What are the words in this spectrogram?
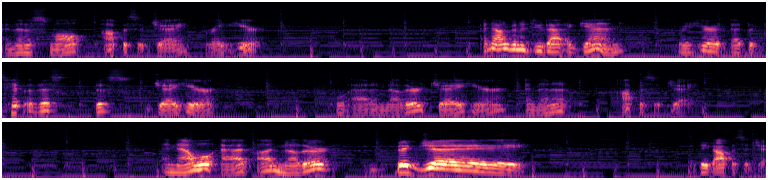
and then a small opposite J right here. And now I'm going to do that again, right here at the tip of this, this J here. We'll add another J here, and then an opposite J. And now we'll add another Big J. Big opposite J.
